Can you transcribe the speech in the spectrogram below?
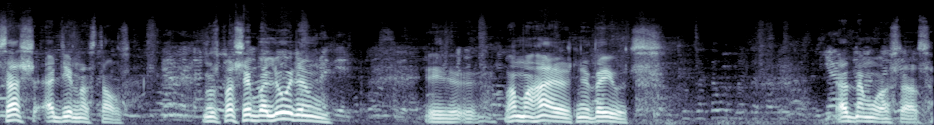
Саш один остался. Ну, спасибо людям. И помогают, не дают. Одному остался.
